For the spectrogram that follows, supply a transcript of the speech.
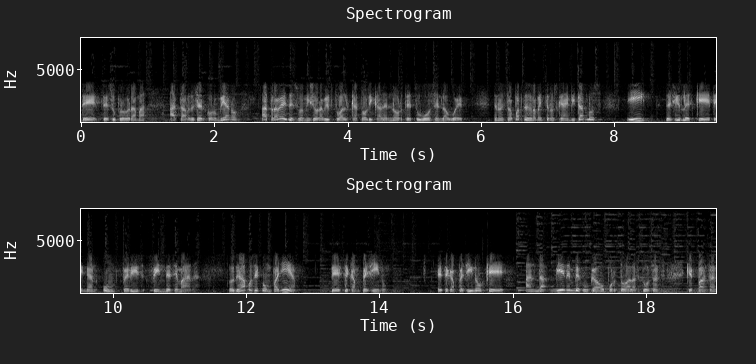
de este, su programa Atardecer Colombiano, a través de su emisora virtual Católica del Norte, Tu Voz en la Web. De nuestra parte solamente nos queda invitarlos y decirles que tengan un feliz fin de semana. Los dejamos en compañía de este campesino este campesino que anda bien embejucado por todas las cosas que pasan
